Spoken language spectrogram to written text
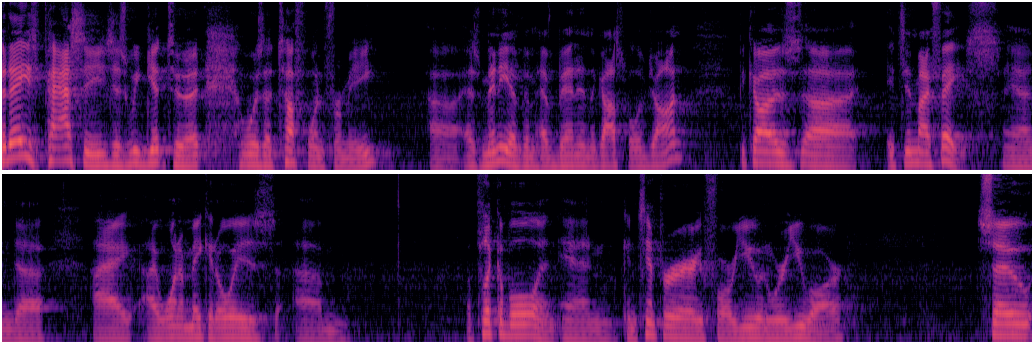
Today's passage, as we get to it, was a tough one for me, uh, as many of them have been in the Gospel of John, because uh, it's in my face. And uh, I, I want to make it always um, applicable and, and contemporary for you and where you are. So,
